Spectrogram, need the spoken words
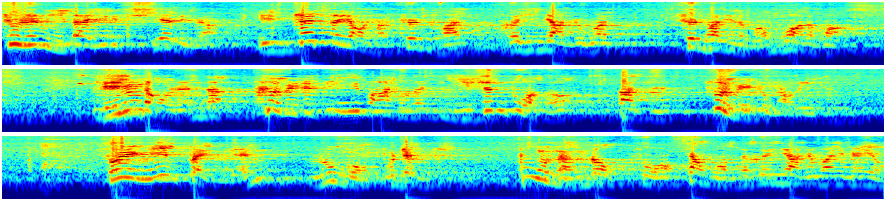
就是你在一个企业里边，你真的要想宣传核心价值观，宣传你的文化的话，领导人的，特别是第一把手的以身作则，那是最为重要的一点。所以你本人如果不正直，不能够说像我们的核心价值观里面有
